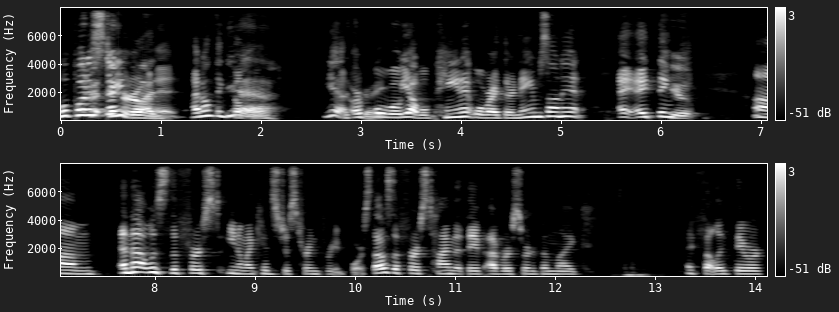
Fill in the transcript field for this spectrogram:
we'll put a sticker on it. I don't think yeah. they'll. Yeah, or, or well, yeah, we'll paint it. We'll write their names on it. I, I think. Cute. Um, and that was the first. You know, my kids just turned three and four, so that was the first time that they've ever sort of been like. I felt like they were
